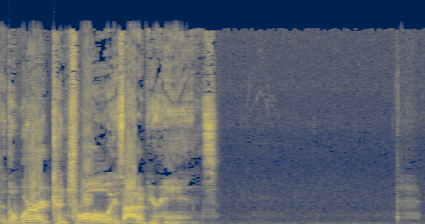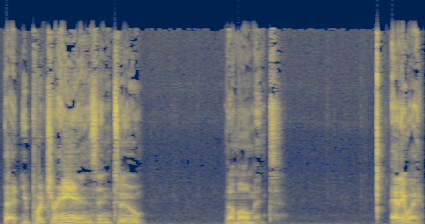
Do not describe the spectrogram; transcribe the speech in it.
the word control is out of your hands. That you put your hands into the moment. Anyway.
